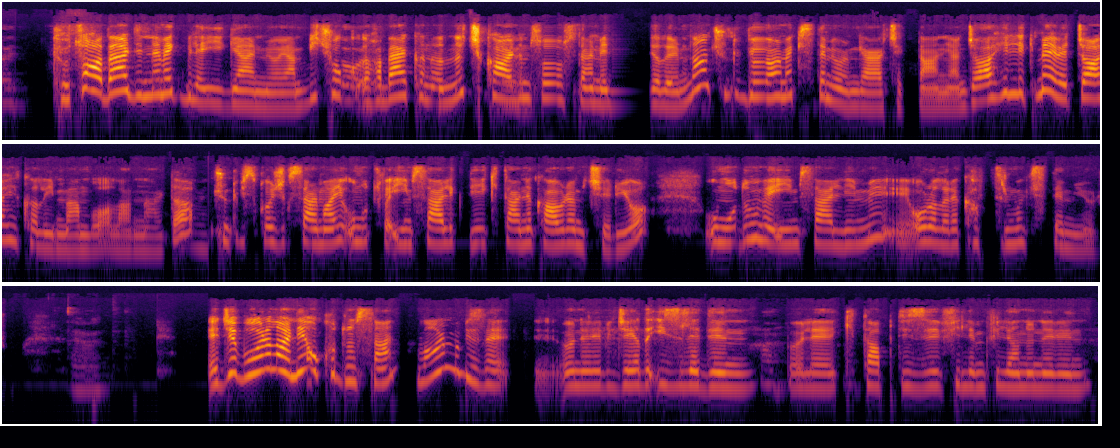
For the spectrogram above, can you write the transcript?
Evet. Kötü haber dinlemek bile iyi gelmiyor. Yani birçok haber kanalını çıkardım evet. sosyal medyalarımdan. Çünkü görmek istemiyorum gerçekten. Yani cahillik mi? Evet cahil kalayım ben bu alanlarda. Evet. Çünkü psikolojik sermaye umut ve iyimserlik diye iki tane kavram içeriyor. Umudumu ve iyimserliğimi e, oralara kaptırmak istemiyorum. Evet. Ece bu aralar ne okudun sen? Var mı bize e, önerebileceğin ya da izledin böyle kitap, dizi, film filan önerin?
